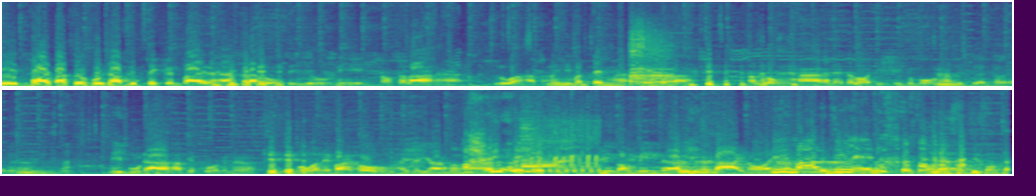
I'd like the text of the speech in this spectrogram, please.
นี่บอยตัสซูฟูดครับลิปสติกเกินไปนะฮะกำลังลงสีอยู่นี่น้องซาร่านะฮะรั่วครับไม่มีวันเต็มฮะน้องซาร่าตลกฮากันได้ตลอด 24 ชั่วโมงนะครับเป็นเพื่อนเขาใช่ไหมฮะนี่บูด้าครับอย่าโกรธกันเนอะเพราะว่าในบ้านเขาให้ฉายาว่าหมานี่น้องมิ้นท์ครับกระต่ายน้อยพี่ม้าหรือจิ้งเหลนตอนแรกสองจิตสองใจ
